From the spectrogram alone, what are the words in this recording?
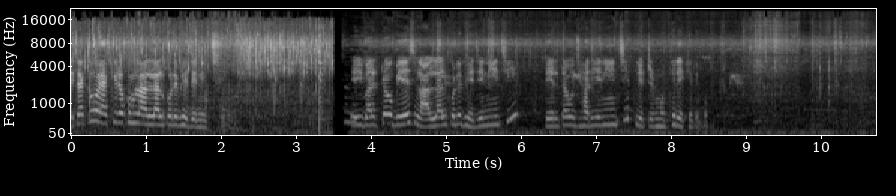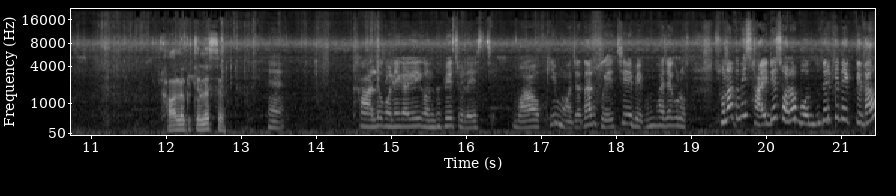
এটাকেও একই রকম লাল লাল করে ভেজে নিচ্ছি। এইবারটাও বেশ লাল লাল করে ভেজে নিয়েছি। তেলটাও ঝারিয়ে নিয়েছি প্লেটের মধ্যে রেখে দেবো। খাওয়া লোক চলে এসছে? হ্যাঁ খাওয়ালো অনেক আগেই গন্ধ পেয়ে চলে এসছে। বাও কি মজাদার হয়েছে বেগুন ভাজাগুলো। সোনা, তুমি সাইডে সরো, বন্ধুদেরকে দেখতে দাও।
